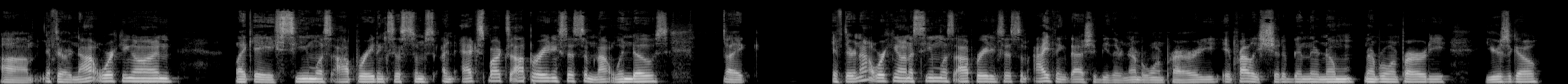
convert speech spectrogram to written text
Um, if they're not working on like a seamless operating system, an Xbox operating system, not Windows, like if they're not working on a seamless operating system, I think that should be their number one priority. It probably should have been their num- number one priority years ago,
